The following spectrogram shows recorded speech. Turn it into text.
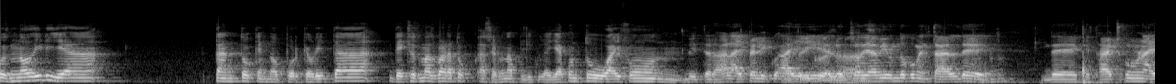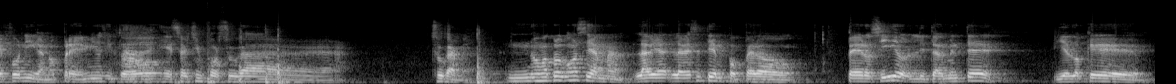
pues no diría tanto que no, porque ahorita, de hecho, es más barato hacer una película. Ya con tu iPhone, Literal, hay películas. El otro día vi un documental de, de que estaba hecho con un iPhone y ganó premios y todo. ah, Searching for Sugar, Sugarman. No me acuerdo cómo se llama. La vi, la vi hace tiempo, pero. Pero sí, literalmente. Y es lo que.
